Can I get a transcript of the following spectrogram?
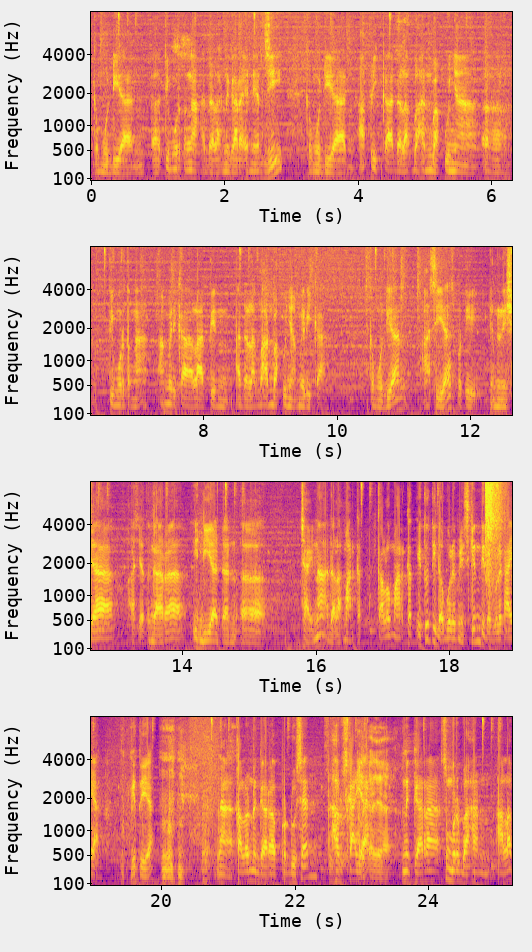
kemudian uh, Timur Tengah adalah negara energi, kemudian Afrika adalah bahan bakunya uh, Timur Tengah, Amerika Latin adalah bahan bakunya Amerika. Kemudian Asia seperti Indonesia, Asia Tenggara, India dan uh, China adalah market. Kalau market itu tidak boleh miskin, tidak boleh kaya, gitu ya. Nah, kalau negara produsen harus kaya, Harus kaya. negara sumber bahan alam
